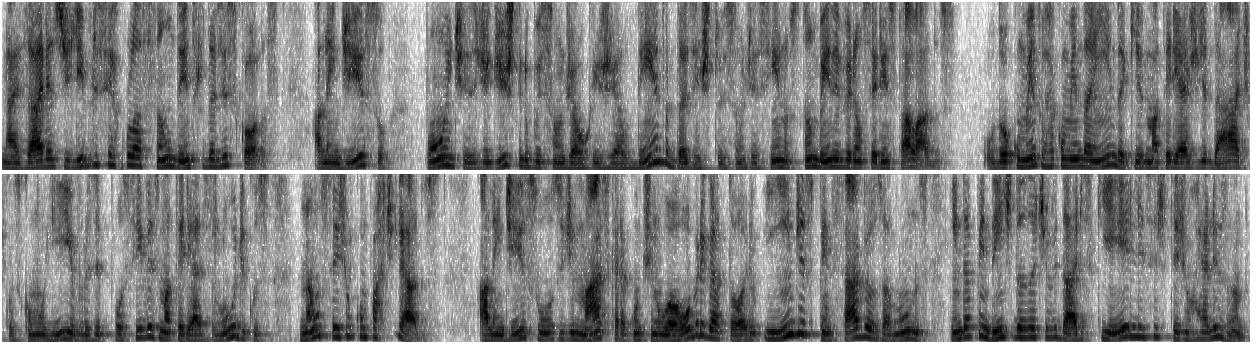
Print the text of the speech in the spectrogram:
nas áreas de livre circulação dentro das escolas. Além disso, pontes de distribuição de álcool e gel dentro das instituições de ensino também deverão ser instalados. O documento recomenda ainda que materiais didáticos, como livros e possíveis materiais lúdicos, não sejam compartilhados. Além disso, o uso de máscara continua obrigatório e indispensável aos alunos, independente das atividades que eles estejam realizando.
